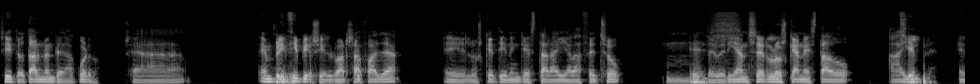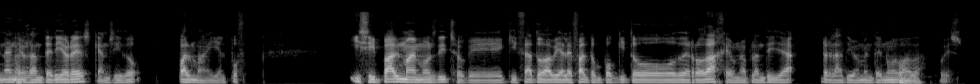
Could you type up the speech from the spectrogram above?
Sí, totalmente de acuerdo. O sea, en Sí. principio, si el Barça falla, eh, los que tienen que estar ahí al acecho mm, Es- deberían ser los que han estado ahí Siempre, en años claro. anteriores, que han sido Palma y el Pozo. Y si Palma hemos dicho que quizá todavía le falta un poquito de rodaje a una plantilla relativamente nueva, Nueva. pues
